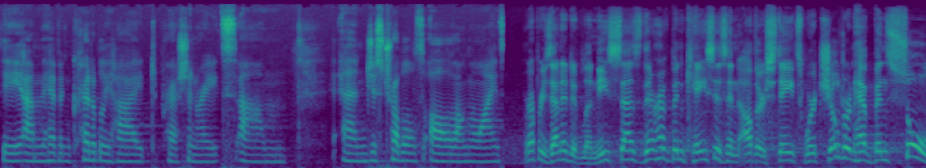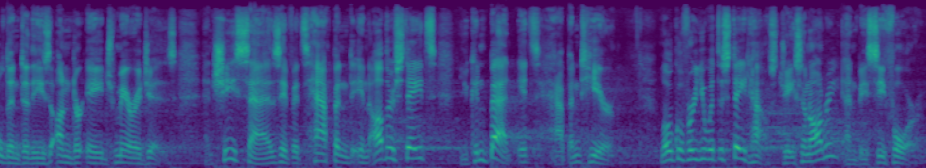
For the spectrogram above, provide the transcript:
They, um, they have incredibly high depression rates. Um, and just troubles all along the lines. Representative Lanese says there have been cases in other states where children have been sold into these underage marriages. And she says if it's happened in other states, you can bet it's happened here. Local for you at the State House, Jason Aubrey, NBC4.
